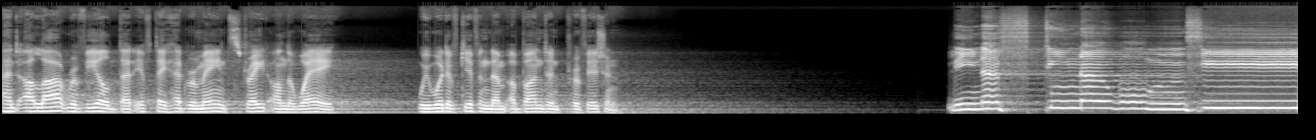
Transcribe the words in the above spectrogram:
And Allah revealed that if they had remained straight on the way, we would have given them abundant provision. لنفتنهم فيه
